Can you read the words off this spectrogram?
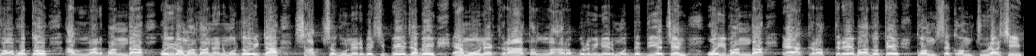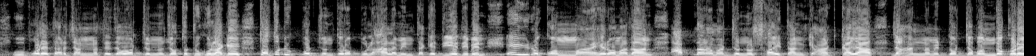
সব হতো, আল্লাহর বান্দা ওই রমাদানের মতো ওইটা সাতশো গুণের বেশি পেয়ে যাবে। এমন এক রাত আল্লাহ রাব্বুল মধ্যে দিয়েছেন, ওই বান্দা এক রাত্রে এবাদতে কমসে কম চুরাশি, উপরে তার জান্নাতে যাওয়ার জন্য যতটুকু লাগে ততটুকু পর্যন্ত রব্বুল আলামিন তাকে দিয়ে দিবেন। এই রকম মাহে রমাদান আপনার আমার জন্য শয়তানকে আটকায়া জাহান্নামের দরজা বন্ধ করে,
